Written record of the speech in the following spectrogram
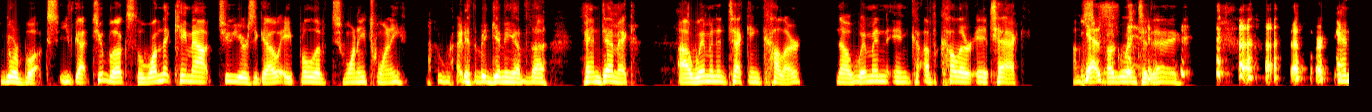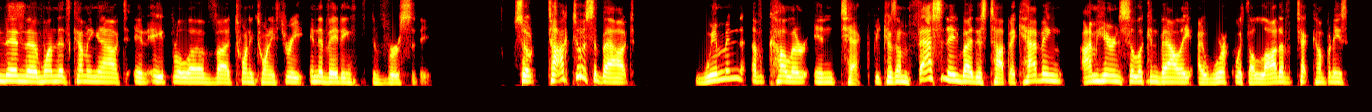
your books. You've got two books. The one that came out 2 years ago, April of 2020, right at the beginning of the pandemic, uh, Women in Tech in Color. No, Women in of Color in Tech. I'm yes. struggling today. and then the one that's coming out in April of uh, 2023, Innovating Diversity. So, talk to us about women of color in tech because I'm fascinated by this topic. Having, I'm here in Silicon Valley, I work with a lot of tech companies,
